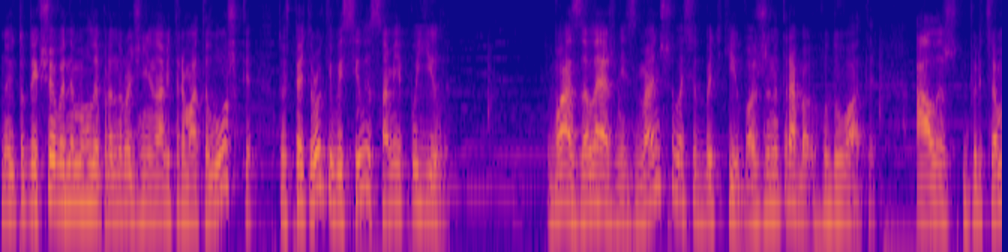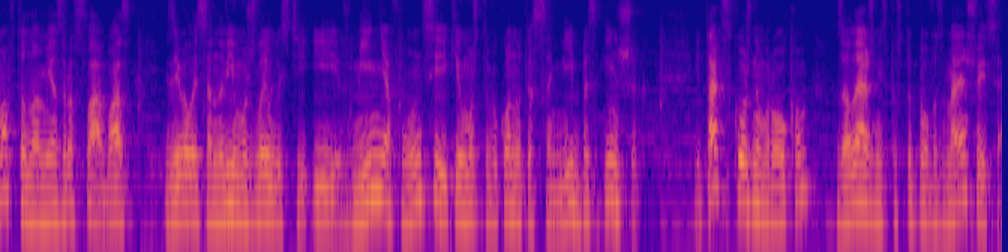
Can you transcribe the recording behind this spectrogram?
Ну і тобто, якщо ви не могли при народженні навіть тримати ложки, то в 5 років ви сіли самі і поїли. У вас залежність зменшилась від батьків, вас вже не треба годувати. Але ж при цьому автономія зросла. У вас з'явилися нові можливості і вміння, функції, які ви можете виконувати самі без інших. І так з кожним роком залежність поступово зменшується,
